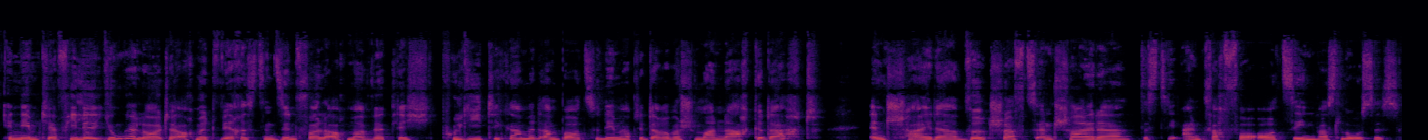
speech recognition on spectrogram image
Ihr nehmt ja viele junge Leute auch mit. Wäre es denn sinnvoll, auch mal wirklich Politiker mit an Bord zu nehmen? Habt ihr darüber schon mal nachgedacht? Entscheider, Wirtschaftsentscheider, dass die einfach vor Ort sehen, was los ist?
